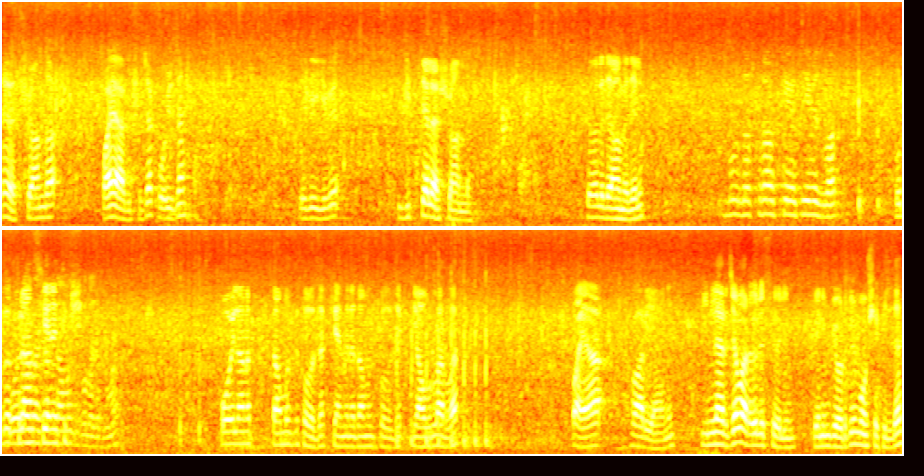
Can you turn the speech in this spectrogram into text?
Evet şu anda bayağı bir sıcak o yüzden dediği gibi dipteler şu anda. Şöyle devam edelim. Burada transgenetiğimiz var. Burada transgenetik boylanıp damızlık olacak, kendine damızlık olacak yavrular var. Bayağı var yani. Binlerce var öyle söyleyeyim. Benim gördüğüm o şekilde.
